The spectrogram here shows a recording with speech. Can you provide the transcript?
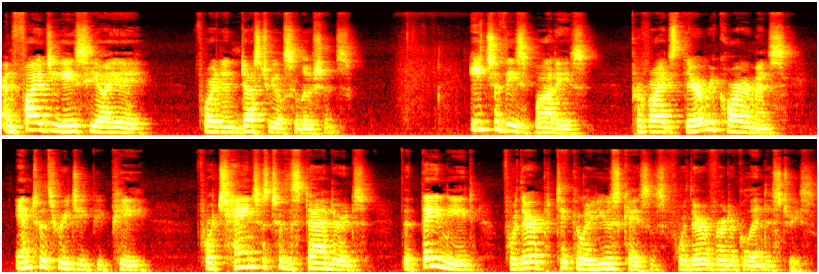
and 5G ACIA for industrial solutions. Each of these bodies provides their requirements into 3GPP for changes to the standards that they need for their particular use cases for their vertical industries.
